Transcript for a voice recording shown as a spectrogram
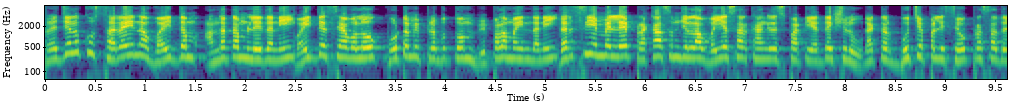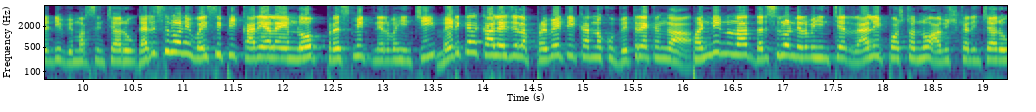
ప్రజలకు సరైన వైద్యం అందటం లేదని వైద్య సేవలో కూటమి ప్రభుత్వం విఫలమైందని దర్శి ఎమ్మెల్యే ప్రకాశం జిల్లా వైఎస్ఆర్ కాంగ్రెస్ పార్టీ అధ్యక్షులు డాక్టర్ బూచెపల్లి శివప్రసాద్ రెడ్డి విమర్శించారు. దర్శిలోని వైసీపీ కార్యాలయంలో ప్రెస్ మీట్ నిర్వహించి మెడికల్ కాలేజీల ప్రైవేటీకరణకు వ్యతిరేకంగా పండినున దర్శిలో నిర్వహించే ర్యాలీ పోస్టర్ను ఆవిష్కరించారు.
